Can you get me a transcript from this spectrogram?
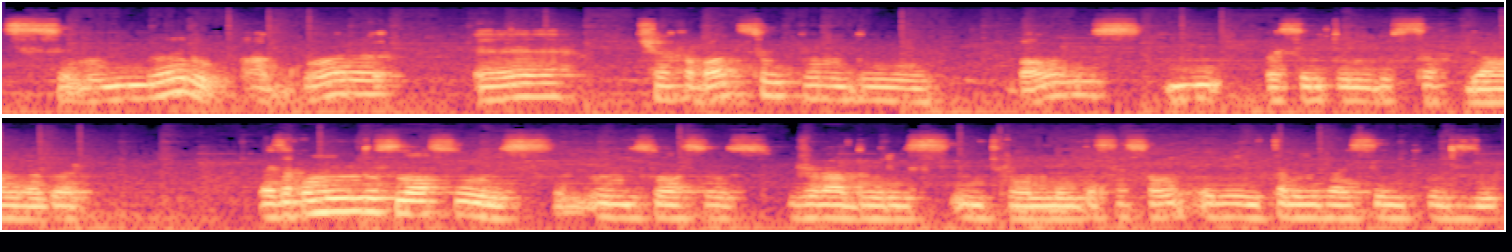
Se eu não me engano, agora é. Tinha acabado de ser o turno do Balance e vai ser o turno do Sargon agora. Mas é como um dos nossos, um dos nossos jogadores entrou no meio da sessão, ele também vai ser introduzido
